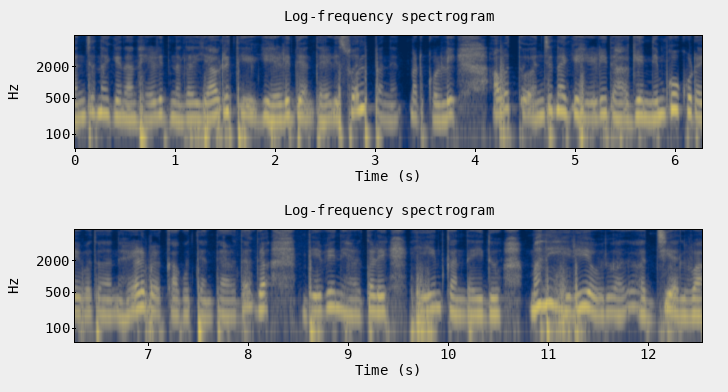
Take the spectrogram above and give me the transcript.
ಅಂಜನಾಗೆ ನಾನು ಹೇಳಿದ್ನಲ್ಲ, ಯಾವ ರೀತಿಯಾಗಿ ಹೇಳಿದ್ದೆ ಅಂತ ಹೇಳಿ ಸ್ವಲ್ಪ ನೆನ್ಪು ಮಾಡ್ಕೊಳ್ಳಿ. ಅವತ್ತು ಅಂಜನಾಗೆ ಹೇಳಿದ ಹಾಗೆ ನಿಮಗೂ ಕೂಡ ಇವತ್ತು ನಾನು ಹೇಳಬೇಕಾಗುತ್ತೆ ಅಂತ ಹೇಳಿದಾಗ, ದೇವೇನಿ ಹೇಳ್ತಾಳೆ, ಏನು ಕಂದ ಇದು? ಮನೆ ಹಿರಿಯವರು ಅಜ್ಜಿ ಅಲ್ವಾ?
